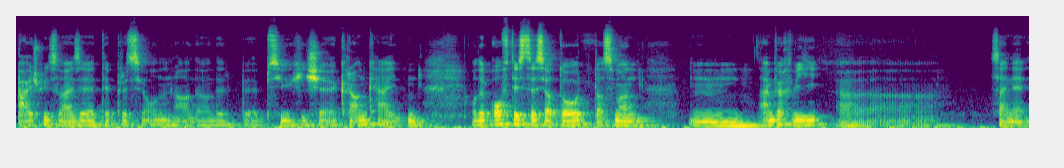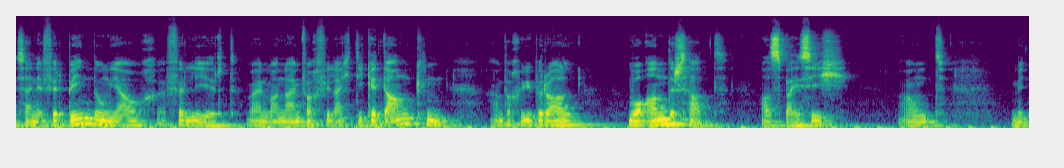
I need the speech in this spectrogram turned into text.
beispielsweise Depressionen haben oder äh, psychische Krankheiten, oder oft ist es ja dort, dass man mh, mm, einfach wie äh, seine, seine Verbindung ja auch verliert, weil man einfach vielleicht die Gedanken einfach überall woanders hat als bei sich. Und mit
